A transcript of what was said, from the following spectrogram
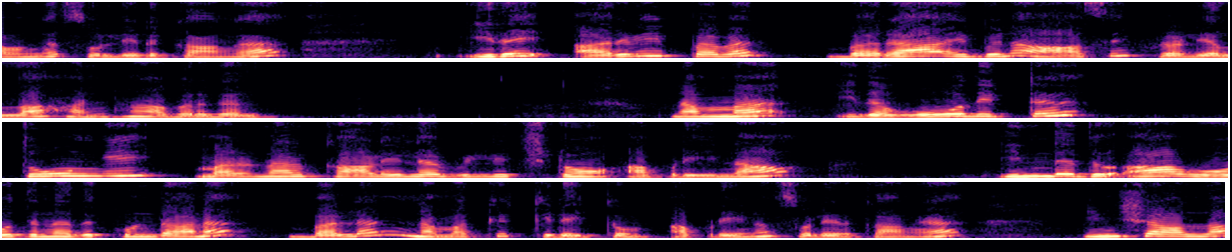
அவங்க சொல்லியிருக்காங்க. இதை அறிவிப்பவர் பரா இபின் ஆசிப் ரலியல்லா ஹன்ஹா அவர்கள். நம்ம இதை ஓதிட்டு தூங்கி மறுநாள் காலையில் விழிச்சிட்டோம் அப்படின்னா இந்த துஆ ஓதுனதுக்குண்டான பலன் நமக்கு கிடைக்கும் அப்படின்னு சொல்லியிருக்காங்க. இன்ஷால்லா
